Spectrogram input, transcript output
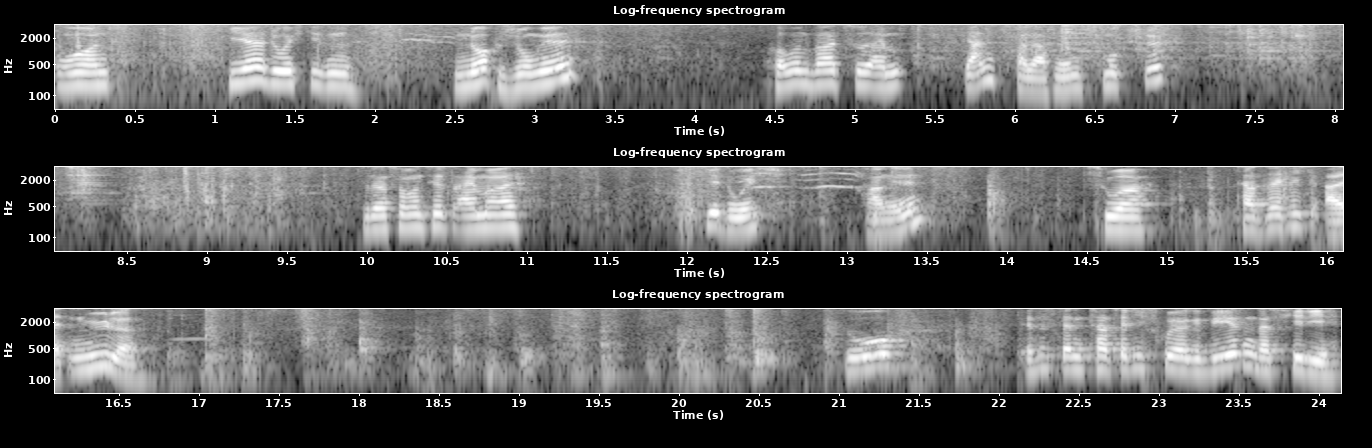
Und hier durch diesen noch Dschungel kommen wir zu einem ganz verlassenen Schmuckstück, sodass wir uns jetzt einmal hier durchhangeln zur tatsächlich alten Mühle. So ist es denn tatsächlich früher gewesen, dass hier die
